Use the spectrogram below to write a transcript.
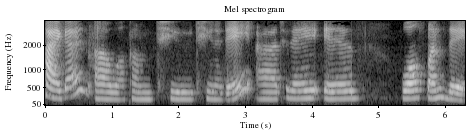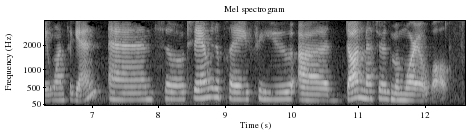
Hi guys, uh, welcome to Tune a Day. Uh, today is Waltz Wednesday once again, and so today I'm going to play for you uh, Don Messer's Memorial Waltz.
